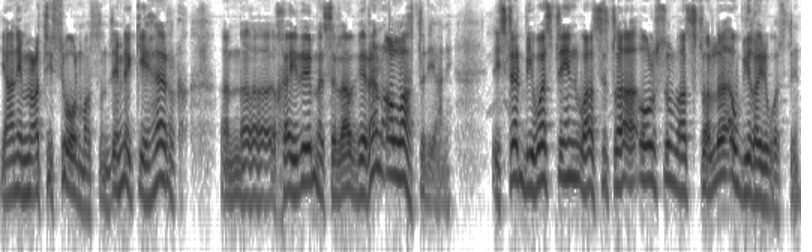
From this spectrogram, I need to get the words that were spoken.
Yani mu'tisi olmasın. Demek ki her hayrı mesela veren Allah'tır yani. İster bir vasıtin vasıta olsun vasıtalı ev bir gayri vasıtin.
